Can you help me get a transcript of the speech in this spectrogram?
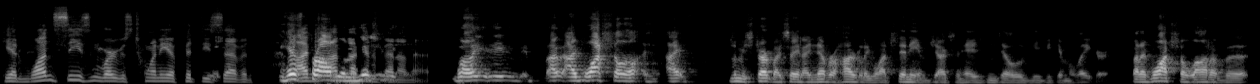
He had one season where he was 20 of 57. His I'm, I'm problem, not his- bet on that. Well, I, I've watched a lot. I let me start by saying I never hardly watched any of Jaxson Hayes until he became a Laker, but I've watched a lot of the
